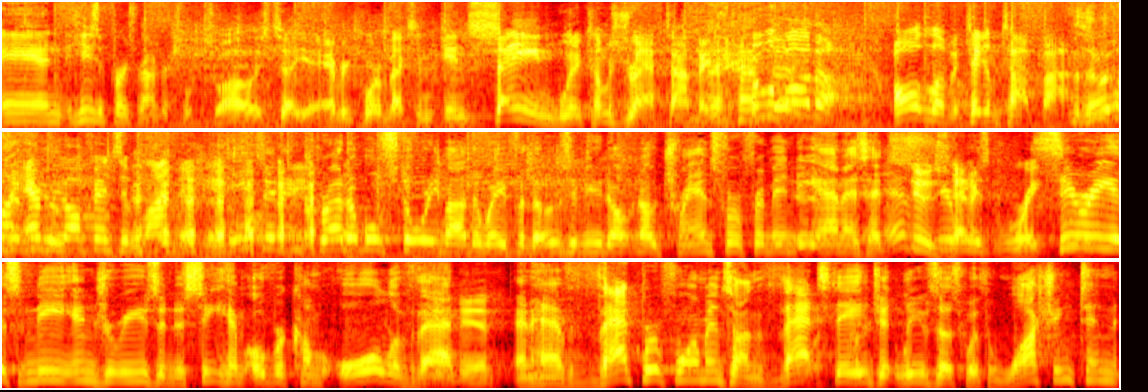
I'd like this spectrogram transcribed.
And he's a first rounder. So I always tell you, every quarterback's in- insane when it comes draft time, baby. Move them on up. All of it. Take them top five. You those want of every you- offensive lineman. He's an incredible story, by the way. For those of you who don't know, transfer from Indiana has had Dude's had a serious, great serious knee injuries, and to see him overcome all of that Amen. and have that performance on that stage, it leaves us with Washington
